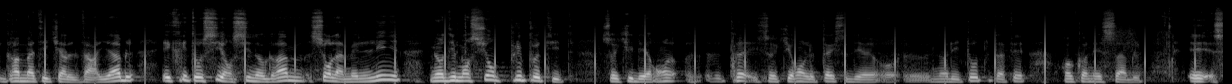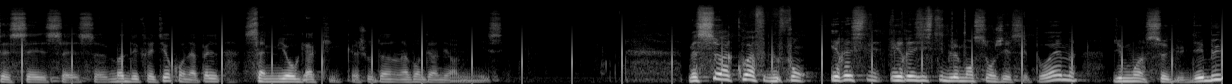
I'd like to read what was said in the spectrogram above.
grammaticales variables, écrites aussi en sinogramme sur la même ligne, mais en dimension plus petite, ce qui, euh, rend le texte des euh, Norito tout à fait reconnaissable. Et c'est ce mode d'écriture qu'on appelle Semyogaki, que je vous donne en avant-dernière ligne ici. Mais ce à quoi nous font irrésistiblement songer ces poèmes, du moins ceux du début,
